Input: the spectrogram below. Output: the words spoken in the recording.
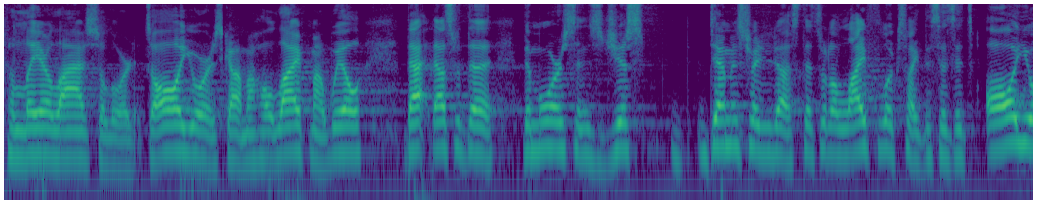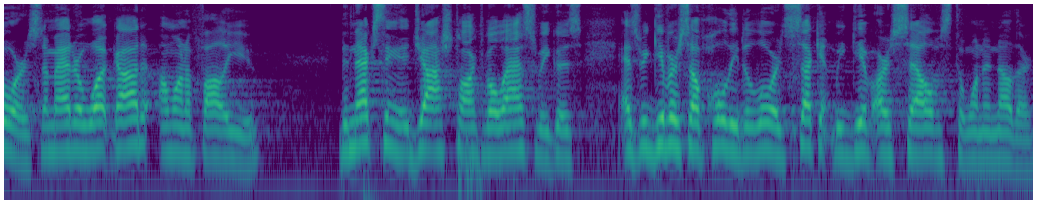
to lay our lives to the Lord. It's all yours, God, my whole life, my will. That, that's what the, the Morrisons just demonstrated to us. That's what a life looks like. That says, it's all yours. No matter what, God, I want to follow you. The next thing that Josh talked about last week was as we give ourselves wholly to the Lord, second, we give ourselves to one another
